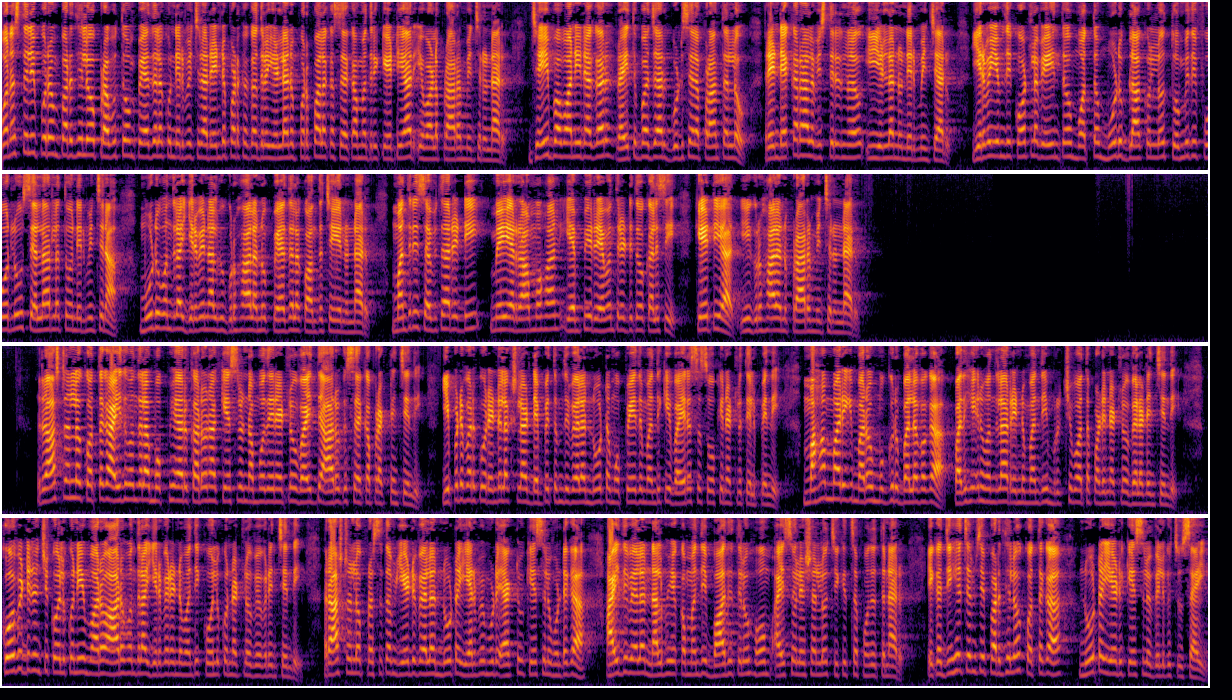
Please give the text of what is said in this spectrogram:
వనస్థలిపురం పరిధిలో ప్రభుత్వం పేదలకు నిర్మించిన రెండు పడక గదుల ఇళ్ళను పురపాలక శాఖ మంత్రి కేటీఆర్ ఇవాళ ప్రారంభించనున్నారు. జై భవానీనగర్ రైతు బజార్ గుడిసెల ప్రాంతంలో రెండెకరాల విస్తీర్ణంలో ఈ ఇళ్ళను నిర్మించారు. ఇరవై ఎనిమిది కోట్ల వ్యయంతో మొత్తం మూడు బ్లాకుల్లో తొమ్మిది ఫోర్లు సెల్లార్లతో నిర్మించిన మూడు వందల ఇరవై నాలుగు గృహాలను పేదలకు అందచేయనున్నారు. మంత్రి సబితారెడ్డి మేయర్ రామ్మోహన్ ఎంపీ రేవంత్ రెడ్డితో కలిసి కేటీఆర్ ఈ గృహాలను ప్రారంభించనున్నారు. రాష్ట్రంలో కొత్తగా ఐదు వందల ముప్పై ఆరు కరోనా కేసులు నమోదైనట్లు వైద్య ఆరోగ్య శాఖ ప్రకటించింది. ఇప్పటి వరకు రెండు లక్షల డెబ్బై తొమ్మిది వేల నూట ముప్పై ఐదు మందికి వైరస్ సోకినట్లు తెలిపింది. మహమ్మారికి మరో ముగ్గురు బలవగా పదిహేను వందల రెండు మంది మృత్యువాత పడినట్లు వెల్లడించింది. కోవిడ్ నుంచి కోలుకుని మరో ఆరు వందల ఇరవై రెండు మంది కోలుకున్నట్లు వివరించింది. రాష్ట్రంలో ప్రస్తుతం ఏడు వేల నూట ఎనభై మూడు యాక్టివ్ కేసులు ఉండగా ఐదు వేల నలభై ఒక్క మంది బాధితులు హోం ఐసోలేషన్లో చికిత్స పొందుతున్నారు. ఇక జీహెచ్ఎంసీ పరిధిలో కొత్తగా నూట ఏడు కేసులు వెలుగు చూశాయి.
